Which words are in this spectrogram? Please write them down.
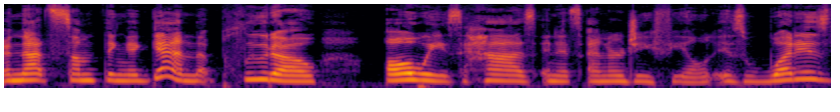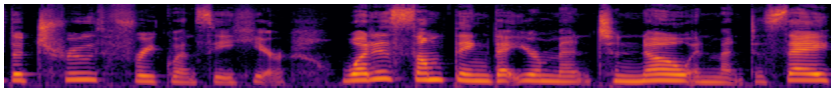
And that's something, again, that Pluto always has in its energy field is what is the truth frequency here? What is something that you're meant to know and meant to say?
